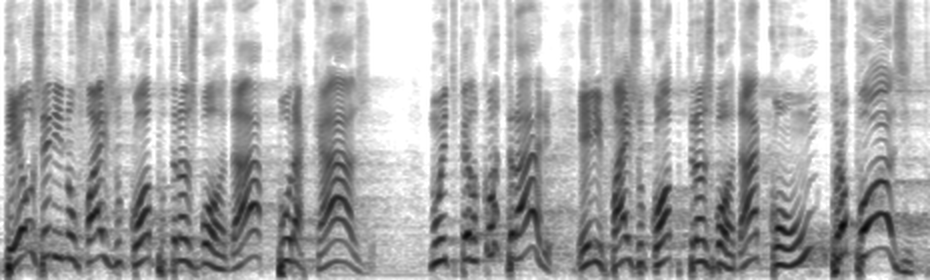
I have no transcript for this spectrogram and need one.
Deus ele não faz o copo transbordar por acaso. Muito pelo contrário, ele faz o copo transbordar com um propósito.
